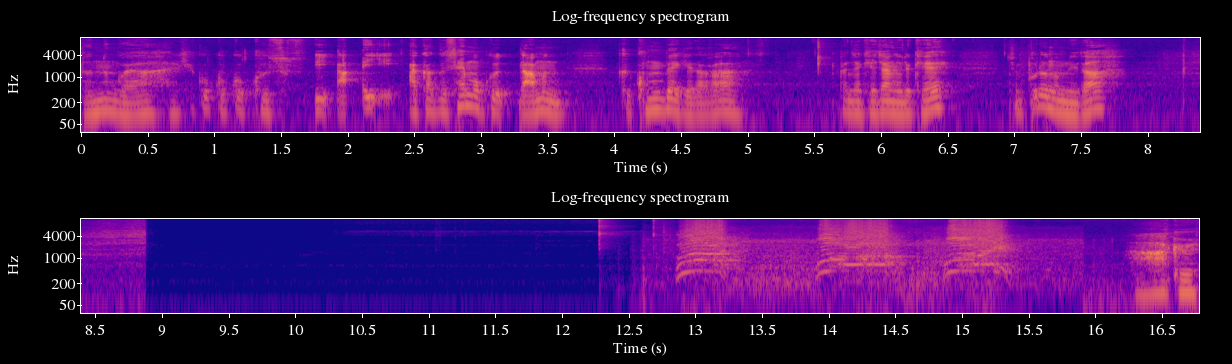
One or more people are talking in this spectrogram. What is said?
넣는 거야. 이렇게 꾹꾹꾹 그, 수- 이, 아, 이 아까 그 세모 그 남은 그 공백에다가 간장 게장 이렇게 좀 뿌려 놓습니다. 아, good.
